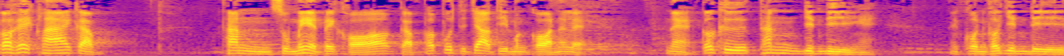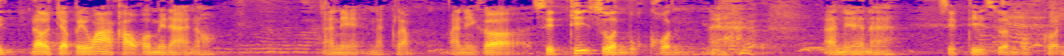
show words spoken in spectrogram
ก็คล้ายๆกับท่านสุเมธไปขอกับพระพุทธเจ้าทีมังกรนั่นแหละนี่ก็คือท่านยินดีไง คนเขายินดีเราจะไปว่าเขาก็ไม่ได้เนาะอันนี้นะครับ อันนี้ก็สิทธิส่วนบุคคลนะอันนี้นะสิทธิส่วนบุคคล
